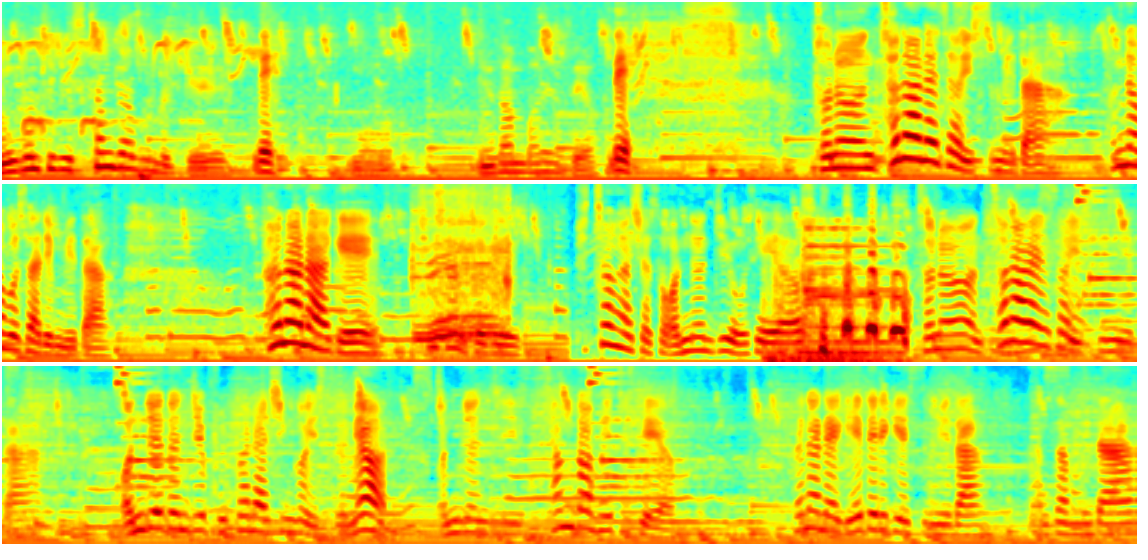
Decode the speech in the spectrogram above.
용돈 TV 시청자분들께 네, 뭐 인사 한번 해주세요. 네. 저는 천안에서 있습니다. 손녀보살입니다. 편안하게 시청 저기 시청하셔서 언제든지 오세요. 저는 천안에서 있습니다. 언제든지 불편하신 거 있으면 언제든지 상담해 주세요. 편안하게 해드리겠습니다. 감사합니다.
